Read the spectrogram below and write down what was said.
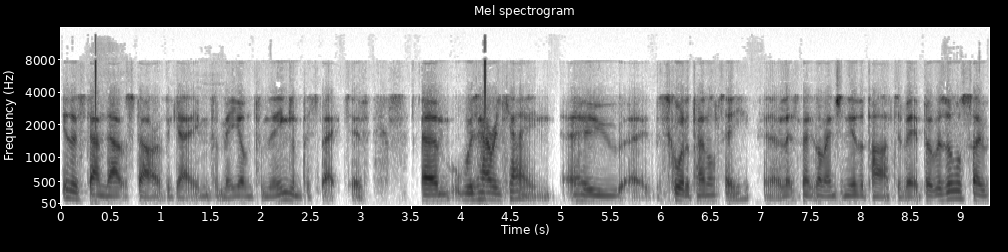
the other standout star of the game for me, on from the England perspective, um, was Harry Kane, who uh, scored a penalty. You know, let's not mention the other part of it, but was also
